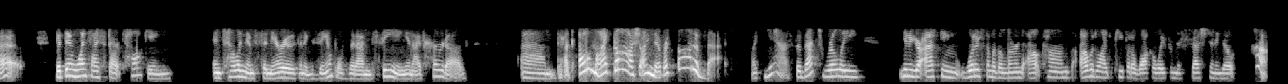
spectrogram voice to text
oh. But then once I start talking and telling them scenarios and examples that I'm seeing and I've heard of, um, they're like, oh my gosh, I never thought of that. Like, yeah, so that's really, you know, you're asking what are some of the learned outcomes. I would like people to walk away from this session and go, huh,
